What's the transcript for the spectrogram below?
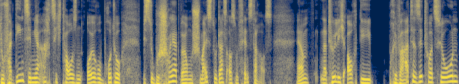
du verdienst im Jahr 80.000 Euro brutto. Bist du bescheuert? Warum schmeißt du das aus dem Fenster raus? Ja, natürlich auch die private Situation,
